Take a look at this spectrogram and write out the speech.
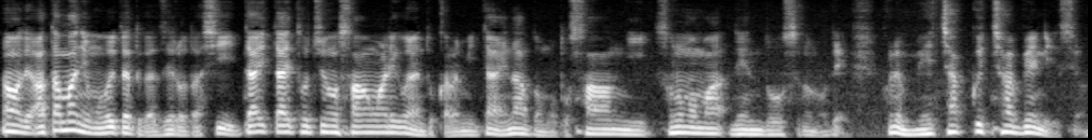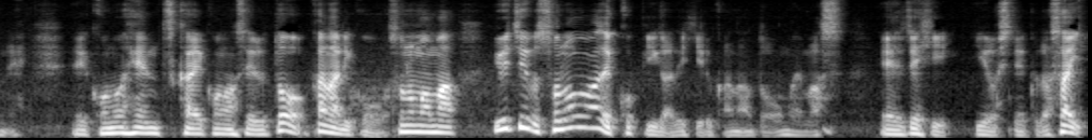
なので、頭に戻りたいときは0だし、だいたい途中の3割ぐらいのとこから見たいなと思うと3にそのまま連動するので、これめちゃくちゃ便利ですよね。えこの辺使いこなせると、かなりこう、そのまま、YouTube そのままでコピーができるかなと思います。えー、ぜひ利用してください。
